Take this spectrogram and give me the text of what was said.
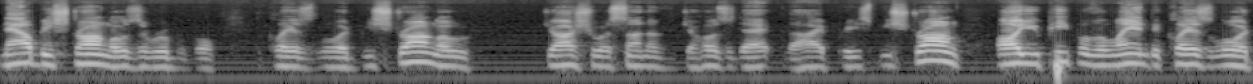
now be strong, O Zerubbabel, declares the Lord. Be strong, O Joshua, son of Jehozadak, the high priest. Be strong, all you people of the land, declares the Lord.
